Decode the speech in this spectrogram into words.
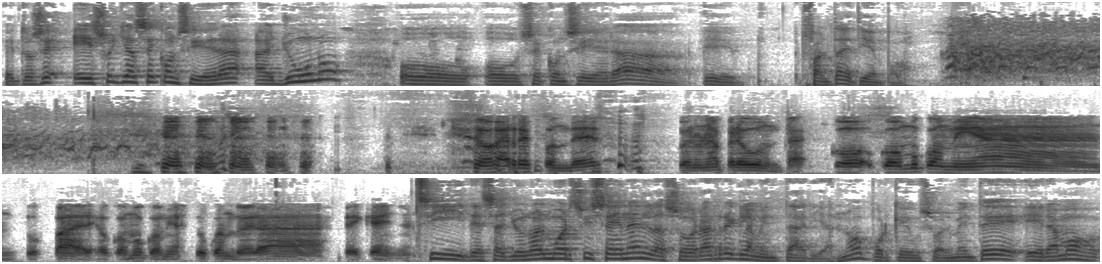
Entonces, ¿eso ya se considera ayuno o, se considera eh, falta de tiempo? Te voy a responder con una pregunta. ¿Cómo comían tus padres o cómo comías tú cuando eras pequeña? Sí, desayuno, almuerzo y cena en las horas reglamentarias, ¿no? Porque usualmente éramos,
